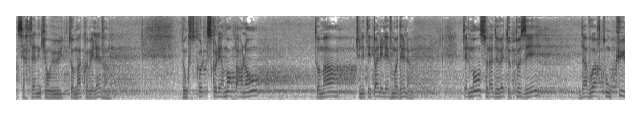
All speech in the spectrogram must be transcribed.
certaines qui ont eu Thomas comme élève. Donc scolairement parlant, Thomas, tu n'étais pas l'élève modèle, tellement cela devait te peser d'avoir ton cul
